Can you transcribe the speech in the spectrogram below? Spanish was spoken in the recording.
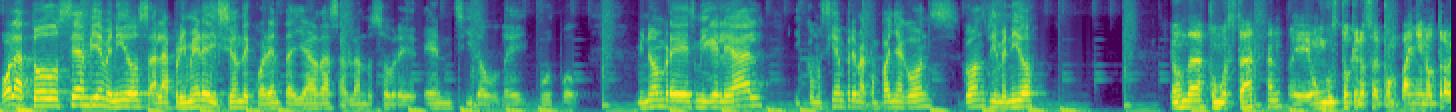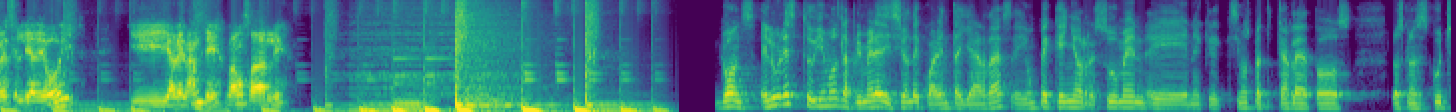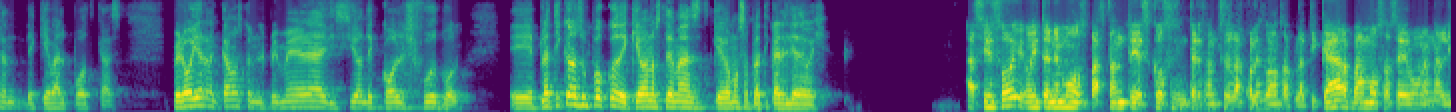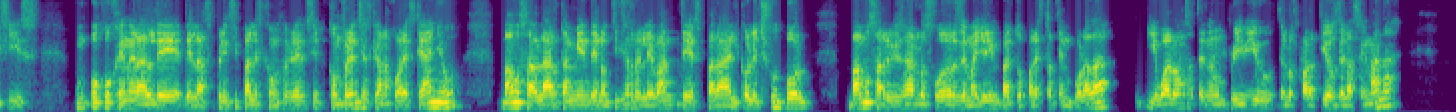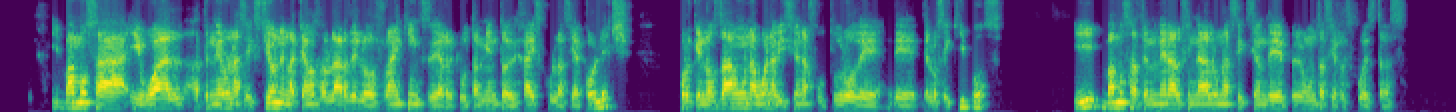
Hola a todos, sean bienvenidos a la primera edición de 40 yardas hablando sobre NCAA Football. Mi nombre es Miguel Leal y como siempre me acompaña Gons. Gons, bienvenido. ¿Qué onda? ¿Cómo están? Eh, un gusto que nos acompañen otra vez el día de hoy y adelante, vamos a darle. Gons, el lunes tuvimos la primera edición de 40 yardas, eh, un pequeño resumen eh, en el que quisimos platicarle a todos los que nos escuchan de qué va el podcast. Pero hoy arrancamos con la primera edición de College Football. Eh, platícanos un poco de qué van los temas que vamos a platicar el día de hoy. Así es hoy. Hoy tenemos bastantes cosas interesantes de las cuales vamos a platicar. Vamos a hacer un análisis un poco general de, las principales conferencias que van a jugar este año. Vamos a hablar también de noticias relevantes para el college football. Vamos a revisar los jugadores de mayor impacto para esta temporada. Igual vamos a tener un preview de los partidos de la semana vamos a igual a tener una sección en la que vamos a hablar de los rankings de reclutamiento de high school hacia college, porque nos da una buena visión a futuro de, de, los equipos. Y vamos a tener al final una sección de preguntas y respuestas.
